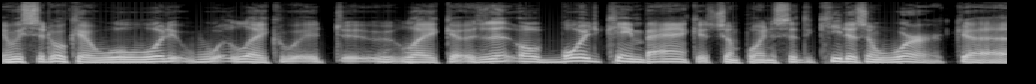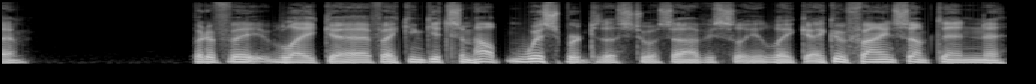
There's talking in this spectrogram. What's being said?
Uh, and we said, okay, well, what, like, like, uh, oh, Boyd came back at some point and said the key doesn't work. Uh, but if I, like, uh, if I can get some help, whispered this to us, obviously, like I can find something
